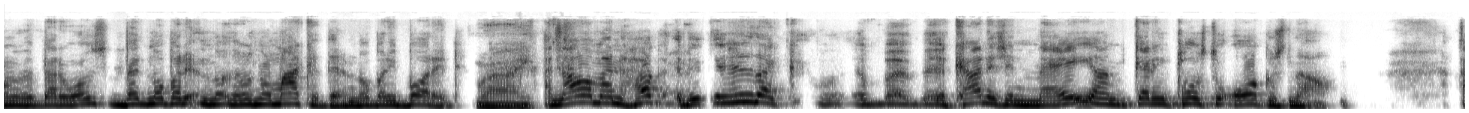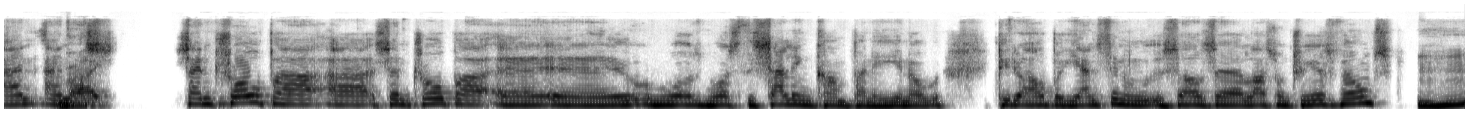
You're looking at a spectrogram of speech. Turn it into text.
one of the better ones. But nobody, no, there was no market there. Nobody bought it. Right. And now I'm in Hug. This is like uh, uh, Cannes is in May. I'm getting close to August now, and and Right. Zentropa, uh, Zentropa uh, uh, was was the selling company. You know, Peter Aalbæk Jensen, who sells uh, Lars von Trier's films. Mm-hmm.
